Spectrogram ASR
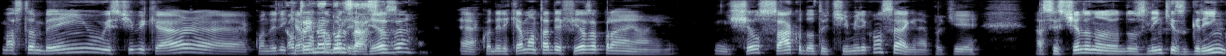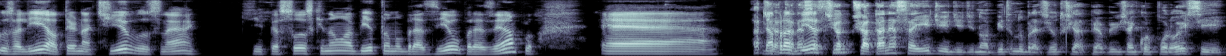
mas também o Steve Kerr, é, quando ele é um quer montar uma defesa, né? é, quando ele quer montar defesa para encher o saco do outro time, ele consegue, né? Porque assistindo no, nos links gringos ali, alternativos, né? De pessoas que não habitam no Brasil, por exemplo, é, ah, Dá pra tá ver nessa, assim... já, já tá nessa aí de, de, de Nobita no Brasil, tu já, já incorporou esse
